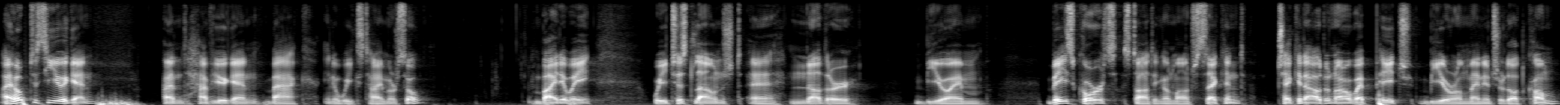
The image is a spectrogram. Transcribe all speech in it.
I hope to see you again and have you again back in a week's time or so. By the way, we just launched another BOM base course starting on March 2nd. Check it out on our webpage, beyourOwnmanager.com.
